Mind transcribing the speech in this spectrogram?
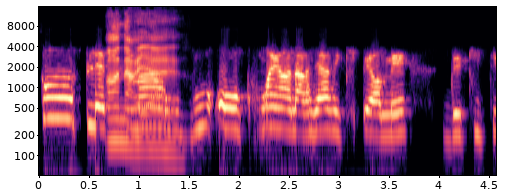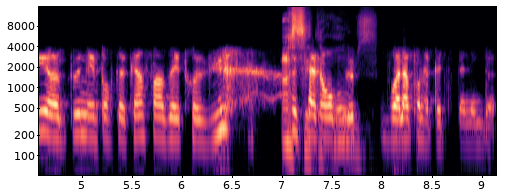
complètement au bout, au coin en arrière et qui permet de quitter un peu n'importe quand sans être vu. Ah, salon bleu. Voilà pour la petite anecdote.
